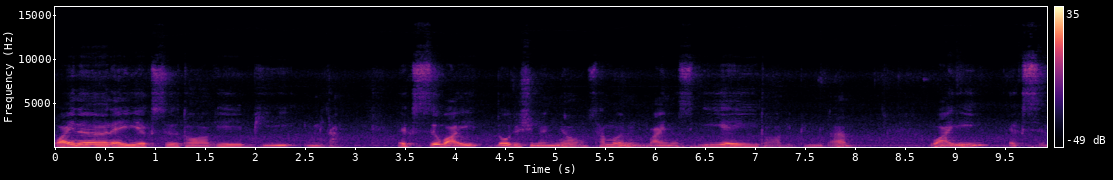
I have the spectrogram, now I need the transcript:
y는 ax 더하기 b입니다 x, y 넣어주시면요. 3은 마이너스 2a 더하기 b입니다. y, x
